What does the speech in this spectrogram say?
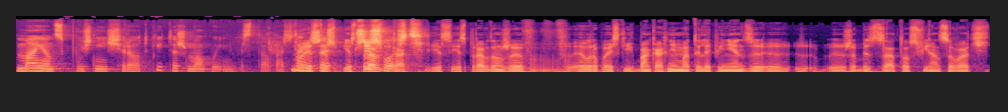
mając później środki, też mogły inwestować. No jest, też, jest, przyszłość. tak, jest, jest prawdą, że w, w europejskich bankach bankach nie ma tyle pieniędzy, y, y, żeby za to sfinansować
